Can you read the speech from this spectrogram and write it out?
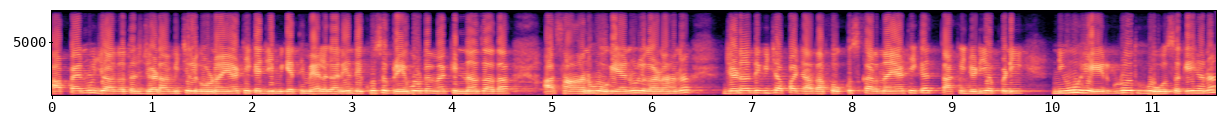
ਆਪਾਂ ਇਹਨੂੰ ਜ਼ਿਆਦਾਤਰ ਜੜਾਂ ਵਿੱਚ ਲਗਾਉਣਾ ਹੈ ਠੀਕ ਹੈ, ਜਿਵੇਂ ਕਿ ਇੱਥੇ ਮੈਂ ਲਗਾ ਰਹੀ ਹਾਂ। ਦੇਖੋ ਸਪਰੇਅ ਬੋਟਲ ਨਾਲ ਕਿੰਨਾ ਜ਼ਿਆਦਾ ਆਸਾਨ ਹੋ ਗਿਆ ਇਹਨੂੰ ਲਗਾਉਣਾ, ਹਨਾ? ਜੜਾਂ ਦੇ ਵਿੱਚ ਆਪਾਂ ਜ਼ਿਆਦਾ ਫੋਕਸ ਕਰਨਾ ਹੈ ਠੀਕ ਹੈ, ਤਾਂ ਕਿ ਜਿਹੜੀ ਆਪਣੀ ਨਿਊ ਹੇਅਰ ਗਰੋਥ ਹੋ ਸਕੇ, ਹਨਾ?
